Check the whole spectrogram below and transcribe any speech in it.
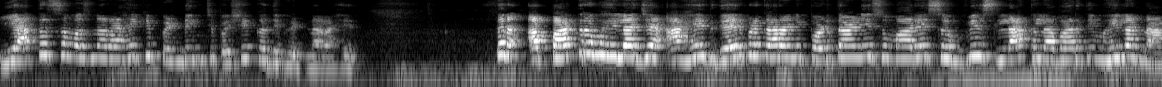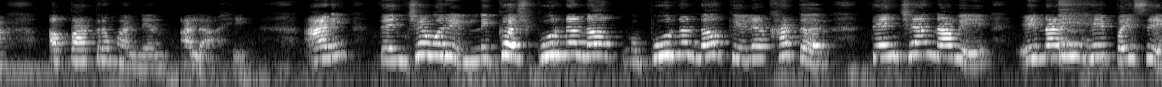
यातच समजणार आहे की पेंडिंगचे पैसे कधी भेटणार आहेत. तर अपात्र महिला ज्या आहेत गैरप्रकार आणि पडताळणी सुमारे सव्वीस लाख लाभार्थी महिलांना अपात्र मानण्यात आलं आहे. आणि त्यांच्यावरील निकष पूर्ण न पूर्ण न केल्या खातर त्यांच्या नावे येणारे हे पैसे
